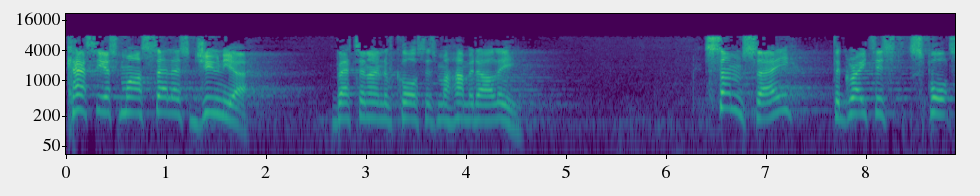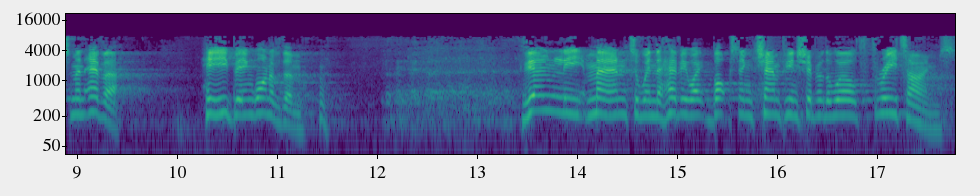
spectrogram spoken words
Cassius Marcellus Jr., better known, of course, as Muhammad Ali. Some say the greatest sportsman ever, he being one of them. the only man to win the heavyweight boxing championship of the world three times.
